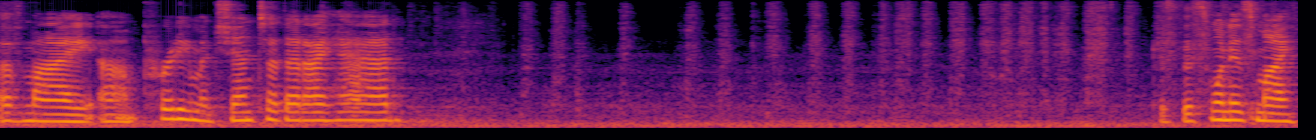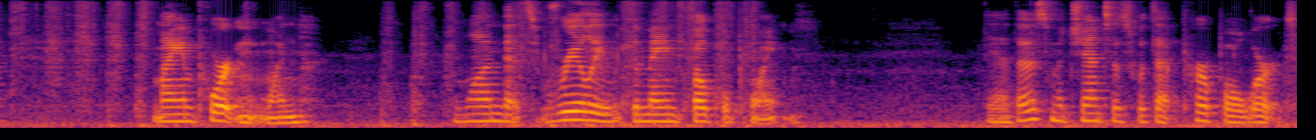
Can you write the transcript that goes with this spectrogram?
of my um, pretty magenta that I had. Because this one is my, my important one. One that's really the main focal point. Yeah, those magentas with that purple worked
